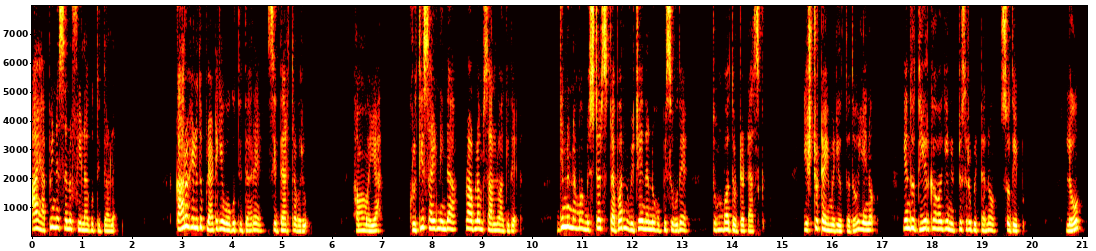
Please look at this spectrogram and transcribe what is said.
ಆ ಹ್ಯಾಪಿನೆಸ್ಸನ್ನು ಫೀಲ್ ಆಗುತ್ತಿದ್ದಾಳೆ. ಕಾರು ಹಿಡಿದು ಫ್ಲ್ಯಾಟಿಗೆ ಹೋಗುತ್ತಿದ್ದಾರೆ ಸಿದ್ಧಾರ್ಥರವರು. ಅಮ್ಮಯ್ಯ, ಕೃತಿ ಸೈಡ್ನಿಂದ ಪ್ರಾಬ್ಲಮ್ ಸಾಲ್ವ್ ಆಗಿದೆ. ಇನ್ನು ನಮ್ಮ ಮಿಸ್ಟರ್ ಸ್ಟಬರ್ನ್ ವಿಜಯನನ್ನು ಒಪ್ಪಿಸುವುದೇ ತುಂಬ ದೊಡ್ಡ ಟಾಸ್ಕ್. ಎಷ್ಟು ಟೈಮ್ ಹಿಡಿಯುತ್ತದೋ ಏನೋ ಎಂದು ದೀರ್ಘವಾಗಿ ನಿಟ್ಟುಸಿರು ಬಿಟ್ಟನು ಸುದೀಪ್. ಲೋ,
